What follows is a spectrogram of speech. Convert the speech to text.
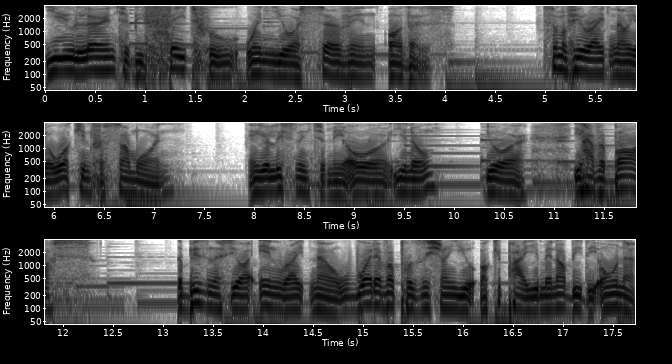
you learn to be faithful when you are serving others. Some of you right now you're working for someone and you're listening to me or you know you're you have a boss the business you are in right now whatever position you occupy you may not be the owner.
